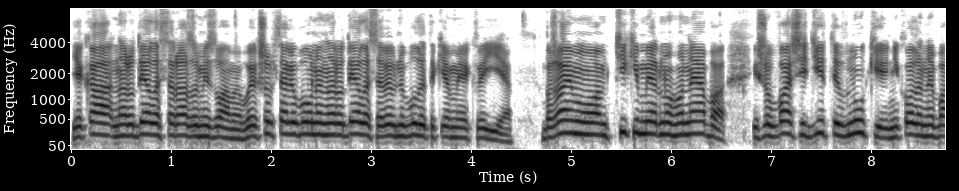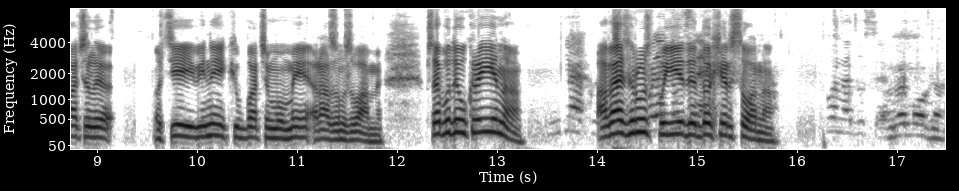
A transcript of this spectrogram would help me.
яка народилася разом із вами. Бо якщо б ця любов не народилася, ви б не були такими, як ви є. Бажаємо вам тільки мирного неба і щоб ваші діти, внуки ніколи не бачили оцієї війни, яку бачимо ми разом з вами. Все буде Україна, а весь груз поїде до Херсона. Перемога.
